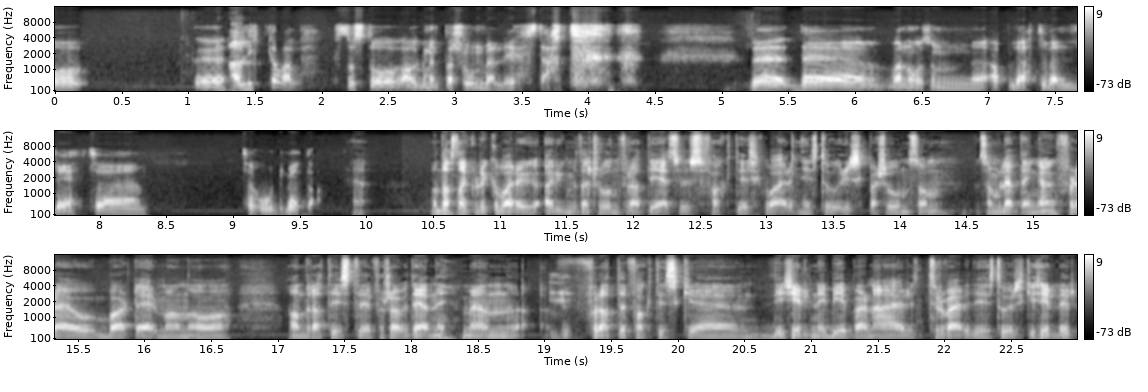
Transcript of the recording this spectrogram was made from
og eh, allikevel så står argumentasjonen veldig sterkt. det, det, var noe som appellerte veldig til, til hodet mitt. da. Og da snakker du ikke bare argumentasjon for at Jesus faktisk var en historisk person som, som levde en gang, for det er jo Bart Ehrmann og andre ateister for så vidt enig, men for at det faktisk, eh, de kildene i Bibelen er troverdige historiske kilder.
